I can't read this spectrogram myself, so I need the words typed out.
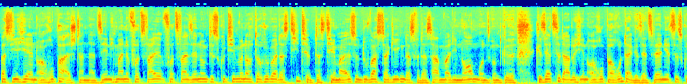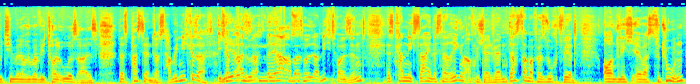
was wir hier in Europa als Standard sehen. Ich meine, vor zwei, vor zwei Sendungen diskutieren wir noch darüber, dass TTIP das Thema ist und du warst dagegen, dass wir das haben, weil die Normen und, und Ge Gesetze dadurch in Europa runtergesetzt werden. Jetzt diskutieren wir darüber, wie toll USA ist. Das passt ja nicht. Das habe ich nicht gesagt. Ich Nee, habe also, gesagt, naja, egal, aber- toll oder nicht toll sind, es kann nicht sein, dass da Regeln aufgestellt werden, dass da mal versucht wird, ordentlich äh, was zu tun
